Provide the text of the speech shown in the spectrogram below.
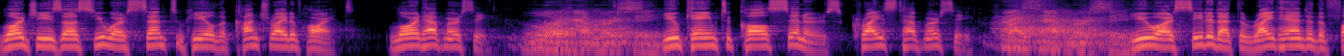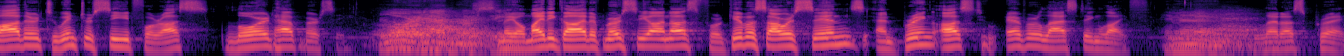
Lord Jesus, you were sent to heal the contrite of heart. Lord, have mercy. Lord, have mercy. You came to call sinners. Christ, have mercy. Christ have mercy. You are seated at the right hand of the Father to intercede for us. Lord, have mercy. Lord, have mercy. May Almighty God have mercy on us, forgive us our sins, and bring us to everlasting life. Amen. Let us pray.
